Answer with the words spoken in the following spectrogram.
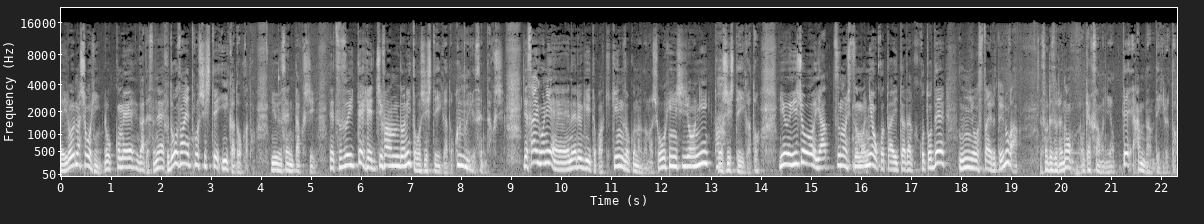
いろいろな商品、6個目がですね、不動産へ投資していいかどうかという選択肢。で、続いてヘッジファンドに投資していいかどうかという選択肢。うん、で、最後に、えエネルギーとか貴金属などの商品市場に投資していいかという以上8つの質問にお答えいただくことで、運用スタイルというのが、それぞれのお客様によって判断できると。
